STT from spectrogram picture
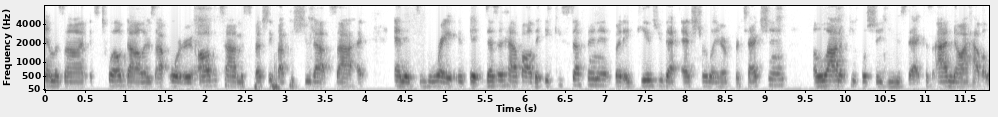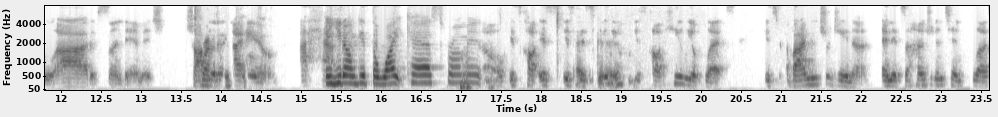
Amazon. It's $12. I order it all the time, especially if I have to shoot outside. And it's great. It, it doesn't have all the icky stuff in it, but it gives you that extra layer of protection. A lot of people should use that because I know I have a lot of sun damage. Chocolate right. I am. I have and you don't get the white cast from it. No, it's called it's it's it's, it's called Helioplex, it's by Neutrogena and it's 110 plus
